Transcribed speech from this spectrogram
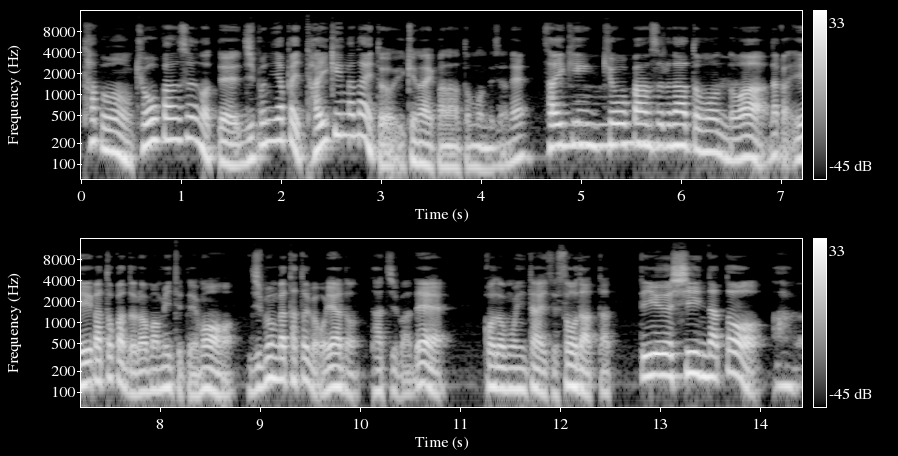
多分、共感するのって自分にやっぱり体験がないといけないかなと思うんですよね。最近共感するなと思うのは、なんか映画とかドラマ見てても、自分が例えば親の立場で子供に対してそうだったっていうシーンだと、あ、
